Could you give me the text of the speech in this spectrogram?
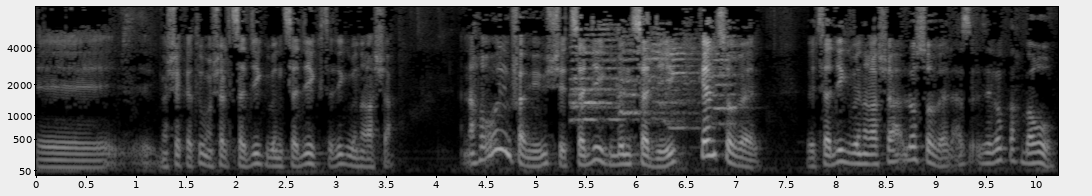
אה, מה שכתוב, למשל צדיק בן צדיק, צדיק בן רשע. אנחנו רואים לפעמים שצדיק בן צדיק כן סובל. וצדיק בן רשע לא סובל, אז זה לא כך ברור.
